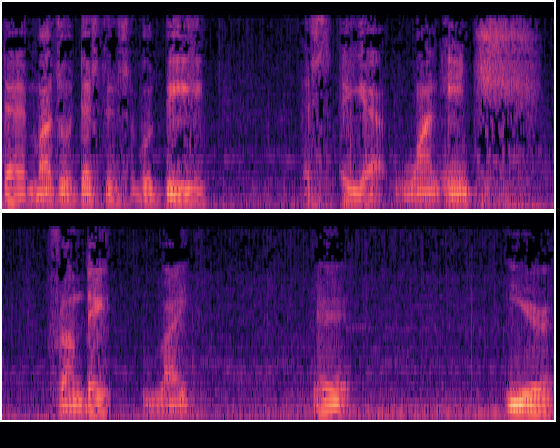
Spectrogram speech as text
the muzzle distance would be a, a uh, one inch from the right uh, ear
